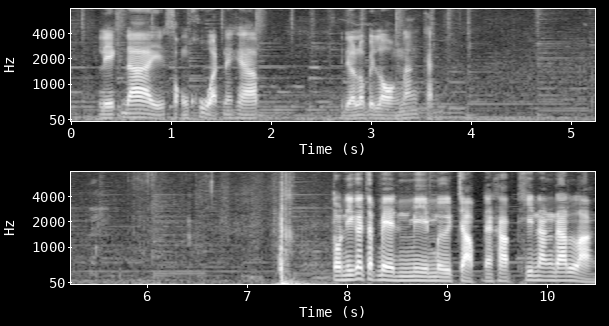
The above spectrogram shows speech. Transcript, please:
ำเล็กได้ 2 ขวดนะครับ เดี๋ยวเราไปลองนั่งกัน ตัวนี้ก็จะเป็นมีมือจับนะครับที่นั่งด้านหลัง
